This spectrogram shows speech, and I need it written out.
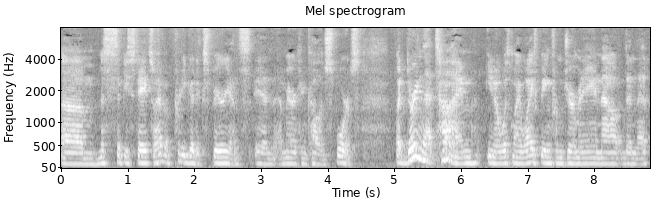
Um, Mississippi State, so I have a pretty good experience in American college sports. But during that time, you know, with my wife being from Germany and now then that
